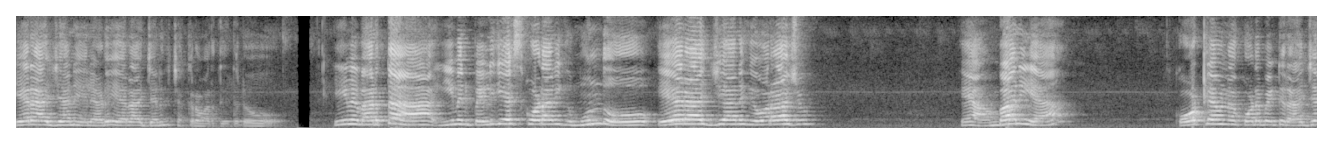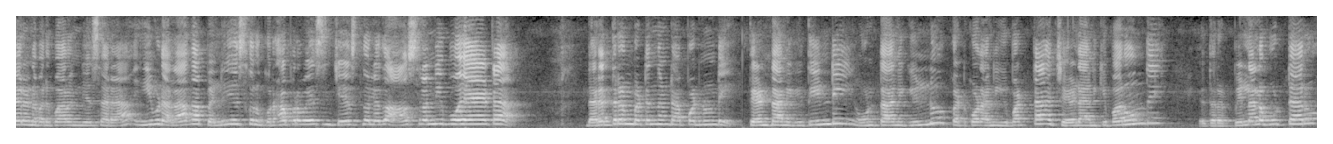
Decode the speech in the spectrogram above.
ఏ రాజ్యాన్ని వెళ్ళాడు ఏ రాజ్యానికి చక్రవర్తి ఇతడు? ఈమె భర్త ఈమెను పెళ్ళి చేసుకోవడానికి ముందు ఏ రాజ్యానికి యువరాజు? ఏ అంబానీయా? కోట్లు ఏమైనా కూడబెట్టి రాజ్యాలను పరిపాలన చేశారా? ఈవిడ అలాగా పెళ్ళి చేసుకుని గృహప్రవేశం చేస్తుందో లేదో ఆస్తులన్నీ పోయాయట. దరిద్రం పట్టిందంటే అప్పటి నుండి. తినటానికి తిండి ఉండటానికి ఇల్లు కట్టుకోవడానికి బట్ట చేయడానికి పని ఉంది ఇద్దరు పిల్లలు పుట్టారు.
